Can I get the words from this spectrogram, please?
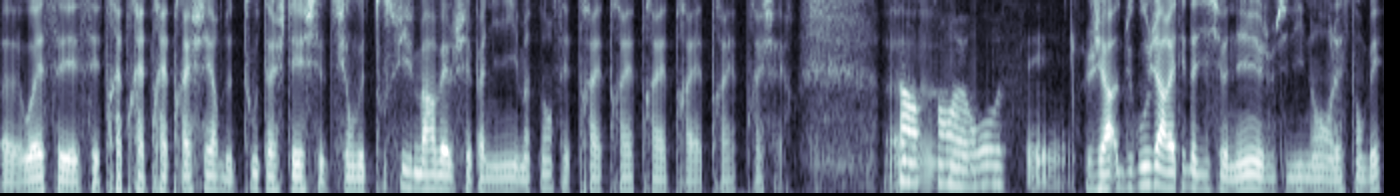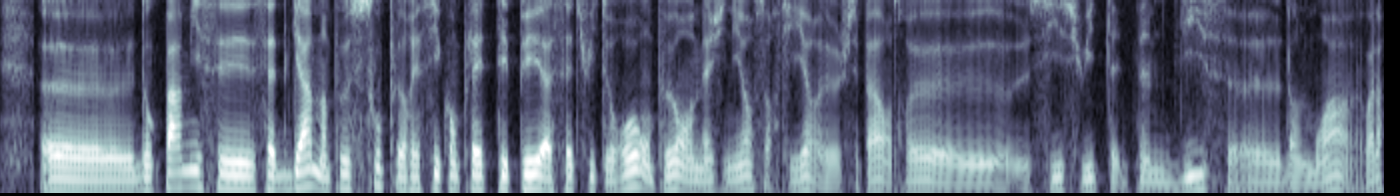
ouais, c'est, c'est très très très très cher de tout acheter. Si on veut tout suivre Marvel chez Panini maintenant, c'est très très très très très très cher. 500 euh, euros, c'est. Du coup, j'ai arrêté d'additionner. Je me suis dit non, on laisse tomber. Euh, donc, parmi ces, cette gamme un peu souple, récit complet TP à 7-8 euros, on peut en imaginer en sortir, euh, je sais pas, entre 6, 8, peut-être même 10 dans le mois. voilà.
